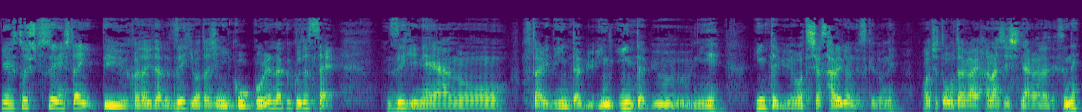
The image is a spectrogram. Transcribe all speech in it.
ゲスト出演したいっていう方いたら、ぜひ私にこうご連絡ください。ぜひね、あのー、二人でインタビューイン、インタビューにね、インタビュー私はされるんですけどね、まあ、ちょっとお互い話ししながらですね、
